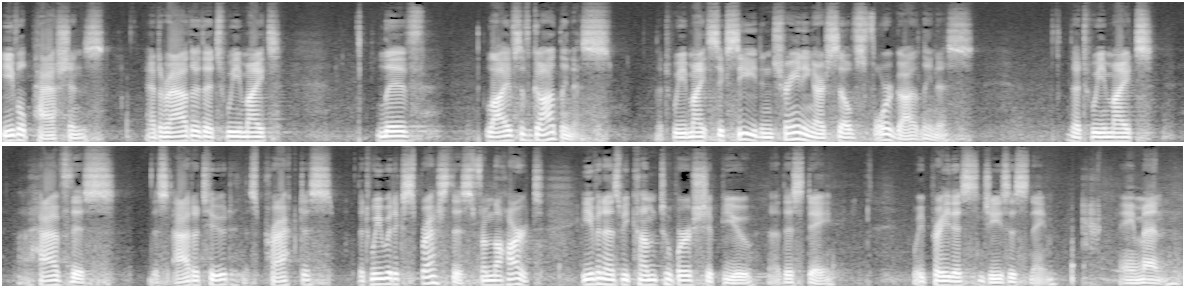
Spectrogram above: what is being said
evil passions, and rather that we might live lives of godliness, that we might succeed in training ourselves for godliness, that we might have this, this attitude, this practice, that we would express this from the heart, even as we come to worship you uh, this day. We pray this in Jesus' name. Amen.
